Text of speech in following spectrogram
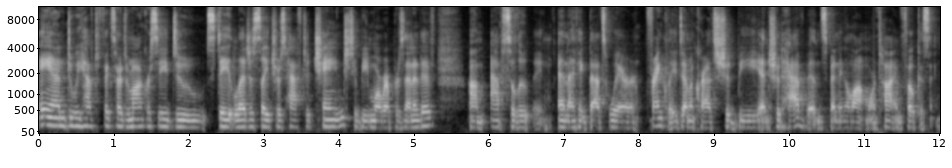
And do we have to fix our democracy? Do state legislatures have to change to be more representative? Um, absolutely. And I think that's where, frankly, Democrats should be and should have been spending a lot more time focusing.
